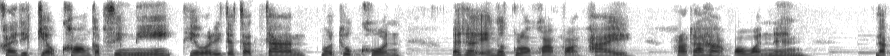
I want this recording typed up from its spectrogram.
ใครที่เกี่ยวข้องกับสิ่งนี้ เทวริตจะจัดการหมดทุกคน และเธอเองก็กลัวความปลอดภัย เพราะถ้าหากว่าวันหนึ่ง หลัก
